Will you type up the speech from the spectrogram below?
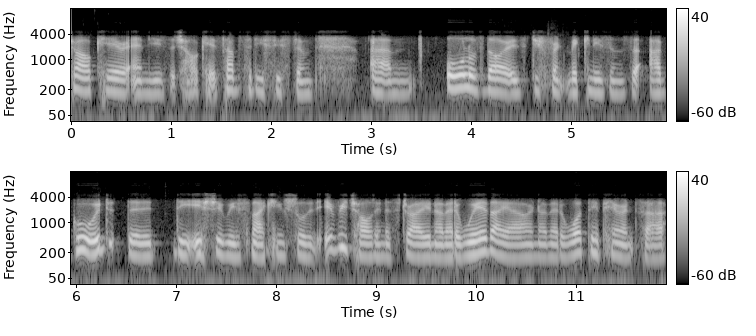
childcare and use the childcare subsidy system. Um, all of those different mechanisms are good. The the issue is making sure that every child in Australia, no matter where they are and no matter what their parents are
